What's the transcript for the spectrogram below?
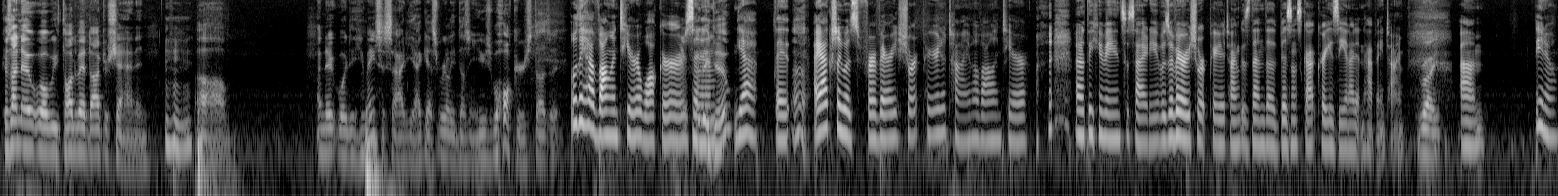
Because I know, well, we've talked about Dr. Shannon. hmm Um, I know, well, the Humane Society, I guess, really doesn't use walkers, does it? Well, they have volunteer walkers. Oh, And, they do? Yeah. They, Oh. I actually was, for a very short period of time, a volunteer at the Humane Society. It was a very short period of time because then the business got crazy and I didn't have any time. Right. Um, you know,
